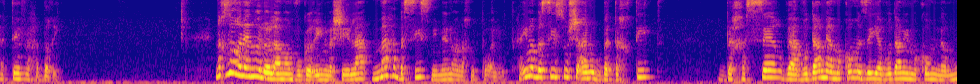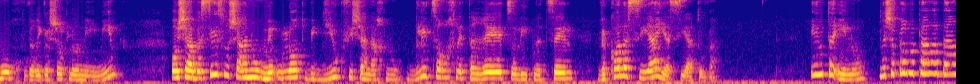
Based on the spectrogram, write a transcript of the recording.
הטבע הבריא. נחזור אלינו אל עולם המבוגרים לשאלה מה הבסיס ממנו אנחנו פועלות. האם הבסיס הוא שאנו בתחתית, בחסר, והעבודה מהמקום הזה היא עבודה ממקום נמוך ורגשות לא נעימים, או שהבסיס הוא שאנו מעולות בדיוק כפי שאנחנו, בלי צורך לתרץ או להתנצל, וכל עשייה היא עשייה טובה. אם טעינו, נשפר בפעם הבאה.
